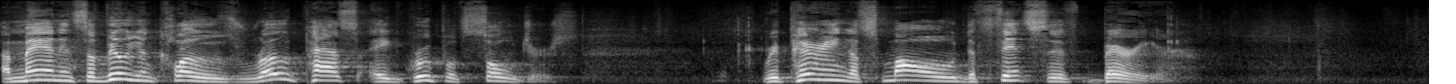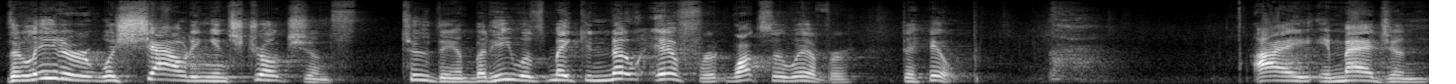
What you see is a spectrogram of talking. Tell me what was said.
a man in civilian clothes rode past a group of soldiers repairing a small defensive barrier. The leader was shouting instructions to them, but he was making no effort whatsoever to help. I imagine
